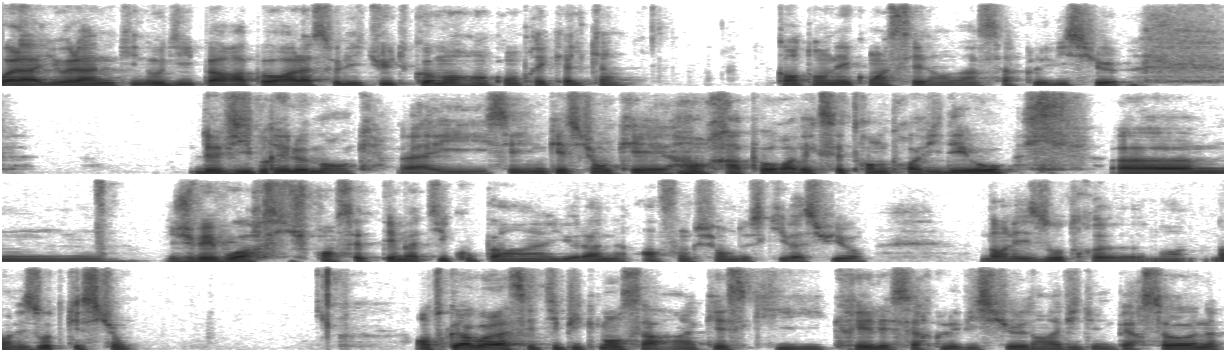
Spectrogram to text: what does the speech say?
Voilà, Yolan qui nous dit par rapport à la solitude, comment rencontrer quelqu'un quand on est coincé dans un cercle vicieux de vibrer le manque bah, C'est une question qui est en rapport avec ces 33 vidéos. Euh, je vais voir si je prends cette thématique ou pas, hein, en fonction de ce qui va suivre dans les autres, dans, les autres questions. En tout cas, voilà, c'est typiquement ça. Hein. Qu'est-ce qui crée les cercles vicieux dans la vie d'une personne? euh,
